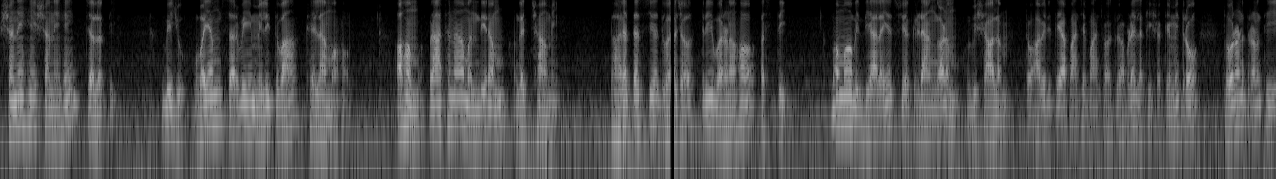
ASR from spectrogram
શનેહ શનેહ ચલતી. બીજું વયમ સર્વે મિલિત્વા ખેલામહ અહમ પ્રાર્થના મંદિરમ ગચ્છામિ. ભારતસ્ય ધ્વજ ત્રિવર્ણ અસ્તિ મમ વિદ્યાલયસ્ય ક્રીડાંગણમ વિશાલમ તો આવી રીતે આ પાંચે પાંચ વાક્યો આપણે લખી શકીએ. મિત્રો, ધોરણ ત્રણથી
